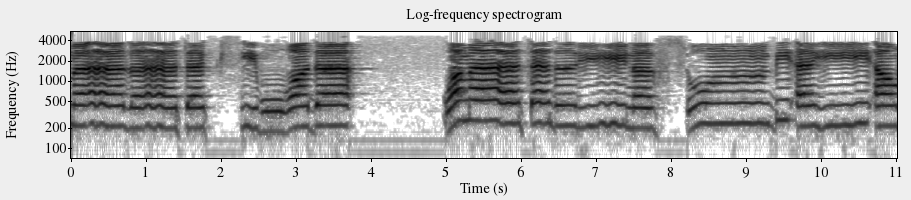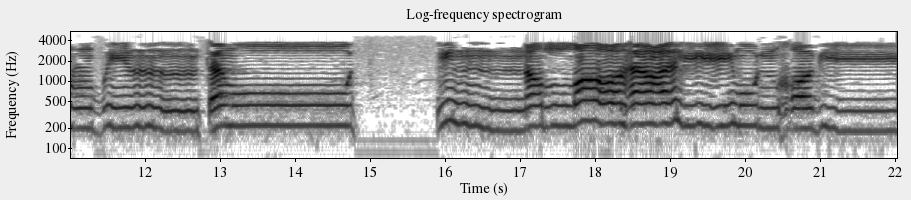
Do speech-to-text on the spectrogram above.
ماذا تكسب غدا وما تدري نفس بأي أرض تموت إن الله عليم خبير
